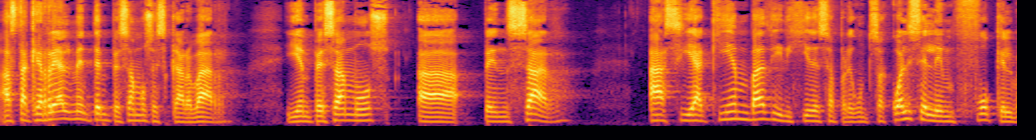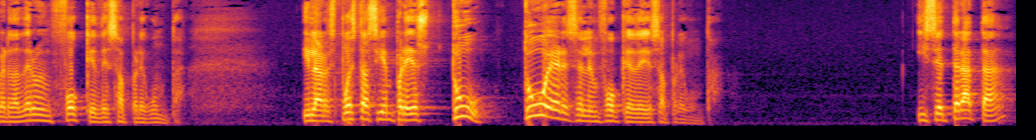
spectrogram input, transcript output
hasta que realmente empezamos a escarbar y empezamos a pensar hacia quién va dirigida esa pregunta, o sea, cuál es el enfoque, el verdadero enfoque de esa pregunta. Y la respuesta siempre es tú, tú eres el enfoque de esa pregunta. Y se trata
